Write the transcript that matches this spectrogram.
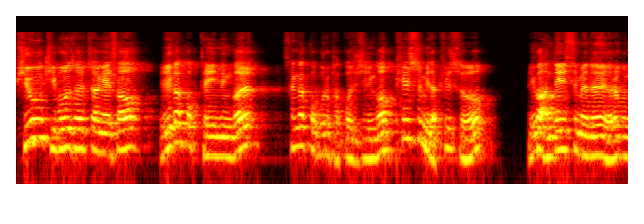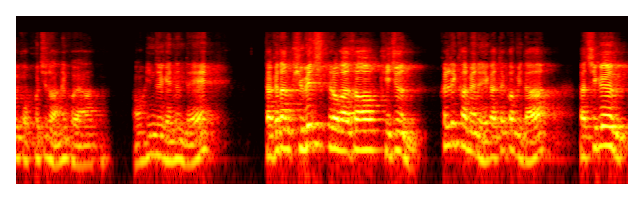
뷰 기본 설정에서 일각법 돼 있는 걸 삼각법으로 바꿔주시는 건 필수입니다, 필수. 이거 안 돼 있으면은 여러분 거 보지도 않을 거야. 어, 힘들겠는데. 자, 그 다음 뷰 배치 들어가서 기준 클릭하면 얘가 뜰 겁니다. 자, 지금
